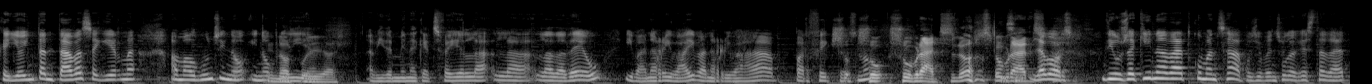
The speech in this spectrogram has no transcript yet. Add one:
que jo intentava seguir-ne amb alguns i no, i no I no podia. podies. Evidentment aquests feien la, la, la de 10 i van arribar i van arribar perfectes, So, no? so, sobrats, no? Sobrats. Llavors, dius, a quina edat començar? Pues jo penso que aquesta edat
